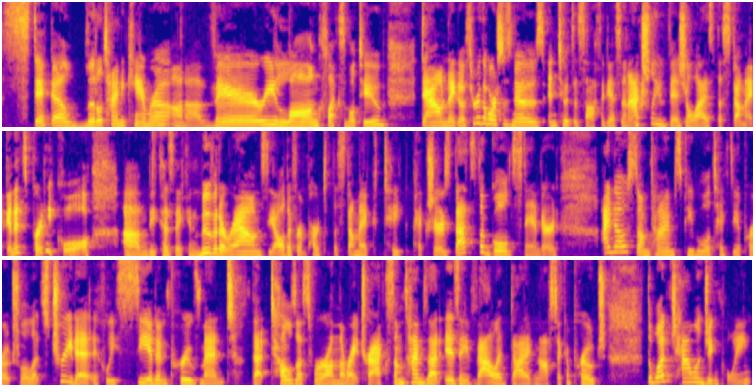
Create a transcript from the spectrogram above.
stick a little tiny camera on a very long, flexible tube down. They go through the horse's nose into its esophagus and actually visualize the stomach. And it's pretty cool um, because they can move it around, see all different parts of the stomach, take pictures. That's the gold standard. I know sometimes people will take the approach, well, let's treat it. If we see an improvement that tells us we're on the right track, sometimes that is a valid diagnostic approach. The one challenging point,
